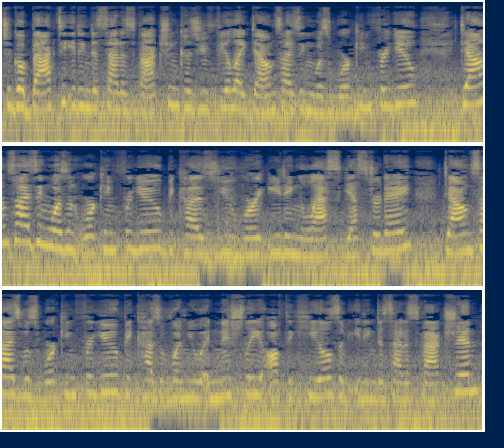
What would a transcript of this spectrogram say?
to go back to eating to satisfaction because you feel like downsizing was working for you. Downsizing wasn't working for you because you were eating less yesterday. Downsize was working for you because of when you initially, off the heels of eating to satisfaction,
